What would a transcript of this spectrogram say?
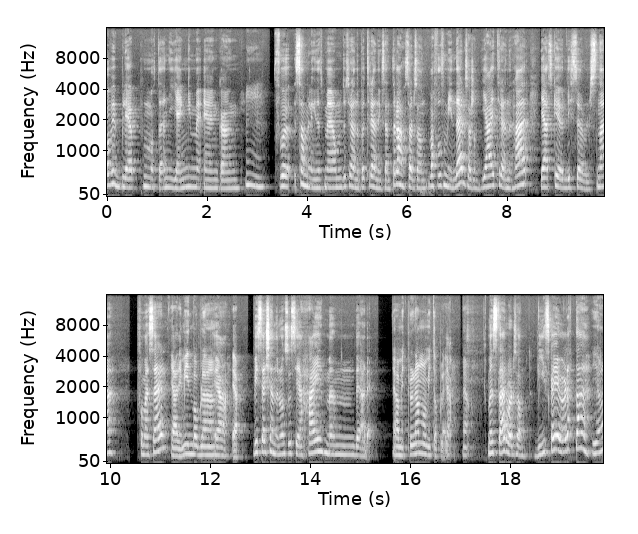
Og vi ble på en måte en gjeng med en gang. For Sammenlignet med om du trener på et treningssenter, da, så er det sånn, i hvert fall for min del, så er det sånn Jeg trener her, jeg skal gjøre disse øvelsene for meg selv. Jeg er i min boble. Ja. Ja. Hvis jeg kjenner noen, så sier jeg hei, men det er det. Jeg har mitt program og mitt opplegg. Ja. Ja. Mens der var det sånn Vi skal gjøre dette! ja.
